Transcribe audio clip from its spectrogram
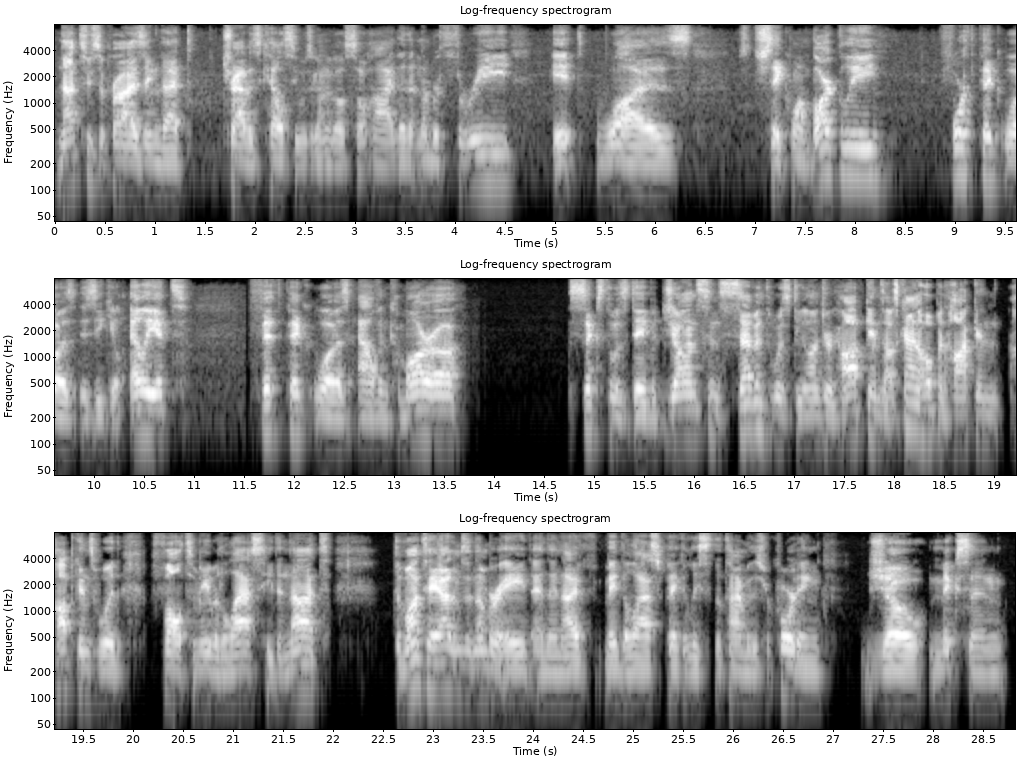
not too surprising that Travis Kelce was going to go so high. Then at number three, it was Saquon Barkley. Fourth pick was Ezekiel Elliott. Fifth pick was Alvin Kamara. Sixth was David Johnson. Seventh was DeAndre Hopkins. I was kind of hoping Hopkins, Hopkins would fall to me, but alas, he did not. Davante Adams at number eight, and then I've made the last pick, at least at the time of this recording, Joe Mixon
